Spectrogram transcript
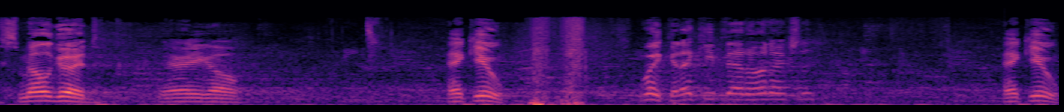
smell good. There you go. Thank you. Wait, can I keep that on actually? Thank you.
